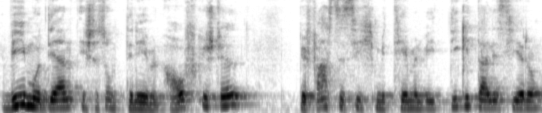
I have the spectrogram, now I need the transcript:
wie modern ist das Unternehmen aufgestellt? Befasst es sich mit Themen wie Digitalisierung,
